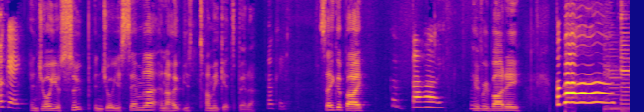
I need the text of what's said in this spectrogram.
Okay, Enjoy your soup, enjoy your semla, and I hope your tummy gets better. okay. Say goodbye, Goodbye. everybody. Bye bye.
